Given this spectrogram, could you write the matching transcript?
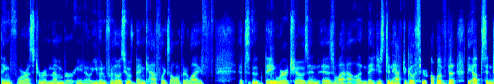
thing for us to remember you know even for those who have been catholics all their life it's they were chosen as well and they just didn't have to go through all of the the ups and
